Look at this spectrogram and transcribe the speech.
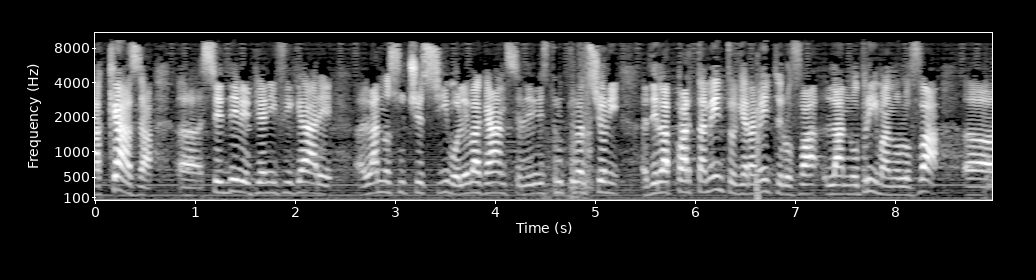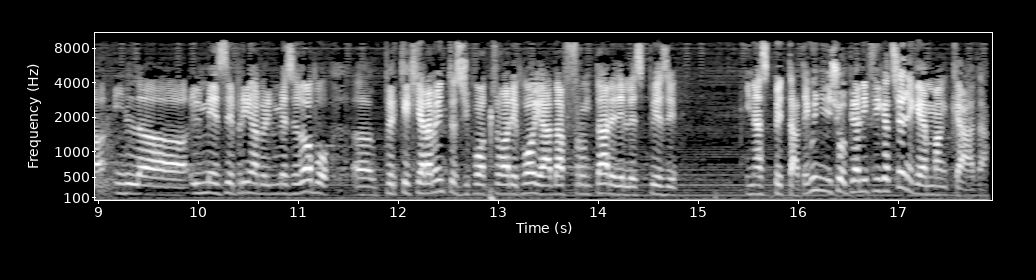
a casa, eh, se deve pianificare eh, l'anno successivo, le vacanze, le ristrutturazioni dell'appartamento, chiaramente lo fa l'anno prima, non lo fa eh, il, eh, il, mese prima per il mese dopo, eh, perché chiaramente si può trovare poi ad affrontare delle spese inaspettate. Quindi dicevo pianificazione che è mancata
